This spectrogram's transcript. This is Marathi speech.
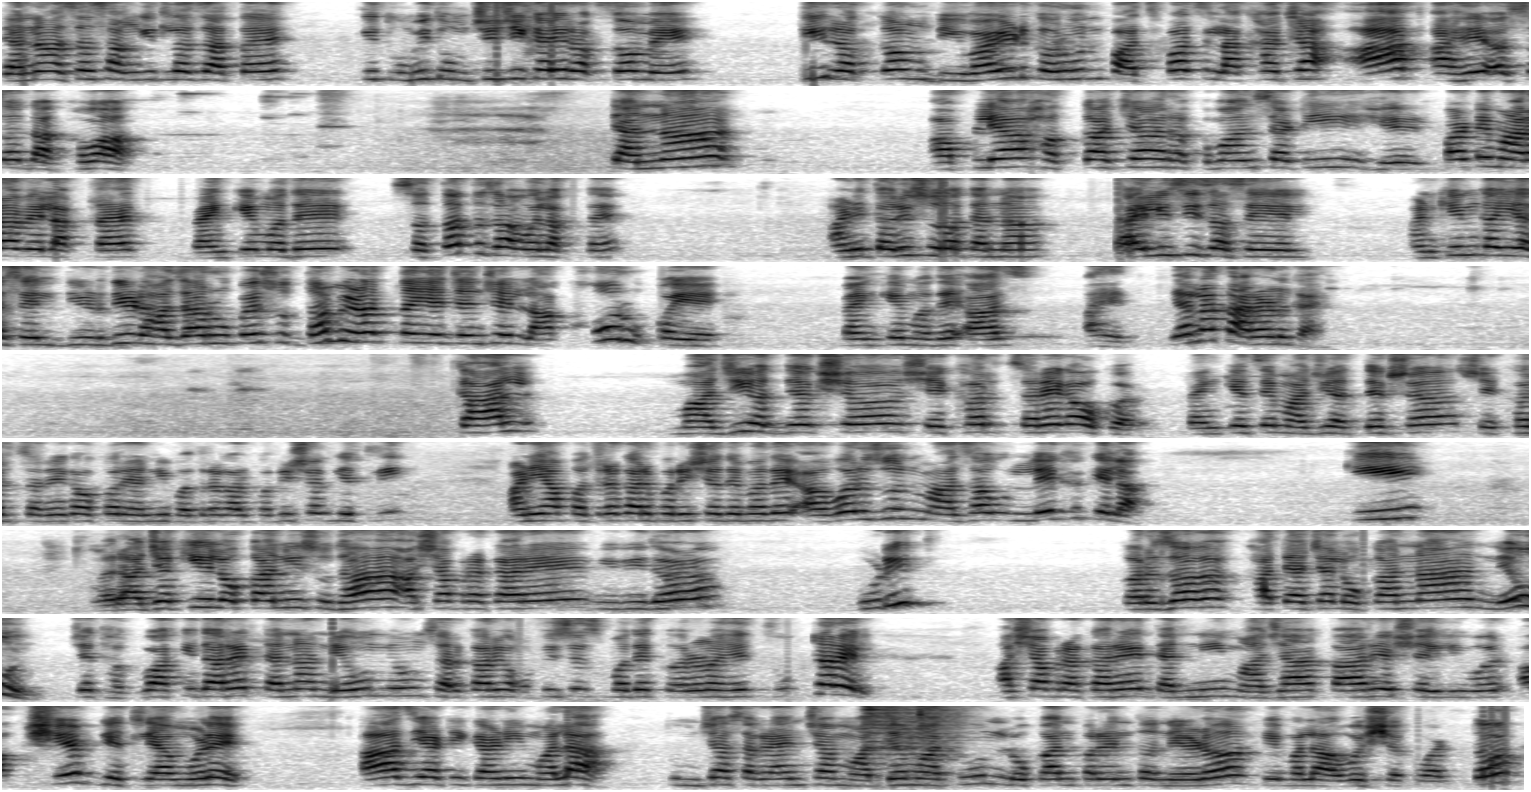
त्यांना असं सांगितलं जात आहे की तुम्ही तुमची जी काही रक्कम आहे ती रक्कम डिवाइड करून पाच पाच लाखाच्या आत आहे असं दाखवा. त्यांना आपल्या हक्काच्या रकमांसाठी हेरपाटे मारावे लागत आहेत बँकेमध्ये सतत जावं लागतंय. आणि तरी सुद्धा त्यांना डायलिसिस असेल आणखीन काही असेल दीड दीड हजार रुपये सुद्धा मिळत नाहीये ज्यांचे लाखो रुपये बँकेमध्ये आज आहेत. याला कारण काय? काल माजी अध्यक्ष शेखर चरेगावकर बँकेचे माजी अध्यक्ष शेखर चरेगावकर यांनी पत्रकार परिषद घेतली. आणि या पत्रकार परिषदेमध्ये आवर्जून माझा उल्लेख केला की राजकीय लोकांनी सुद्धा अशा प्रकारे विविध बुडीत कर्ज खात्याच्या लोकांना नेऊन जे थकबाकीदार आहेत त्यांना नेऊन नेऊन सरकारी ऑफिसेसमध्ये करणं हे चूक ठरेल अशा प्रकारे त्यांनी माझ्या कार्यशैलीवर आक्षेप घेतल्यामुळे आज या ठिकाणी मला तुमच्या सगळ्यांच्या माध्यमातून लोकांपर्यंत नेणं हे मला आवश्यक वाटतं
